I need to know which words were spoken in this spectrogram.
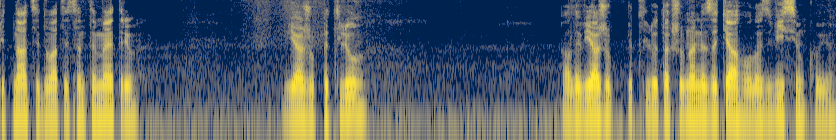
15-20 сантиметрів. В'яжу петлю. Але в'яжу петлю так, щоб вона не затягувалась вісімкою.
